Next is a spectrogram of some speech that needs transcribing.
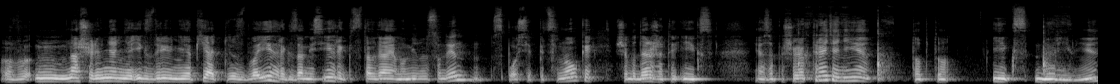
в наше рівняння x дорівнює 5 плюс 2y, замість y підставляємо мінус 1 спосіб підстановки, щоб одержати x. Я запишу як третя дія, тобто x дорівнює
